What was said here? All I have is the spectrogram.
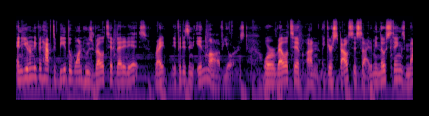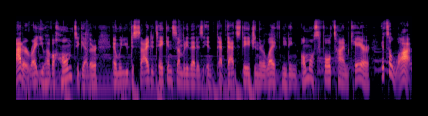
and you don't even have to be the one whose relative that it is, right? If it is an in law of yours or a relative on your spouse's side, I mean, those things matter, right? You have a home together, and when you decide to take in somebody that is in, at that stage in their life needing almost full time care, it's a lot.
